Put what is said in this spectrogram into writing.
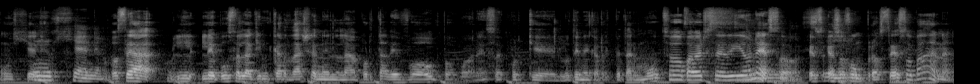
un genio. Un genio. O sea, le, le puso a la Kim Kardashian en la portada de Vogue, pues bueno, eso es porque lo tiene que respetar mucho para haber cedido en eso. Es- sí. Eso fue un proceso para Ana.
